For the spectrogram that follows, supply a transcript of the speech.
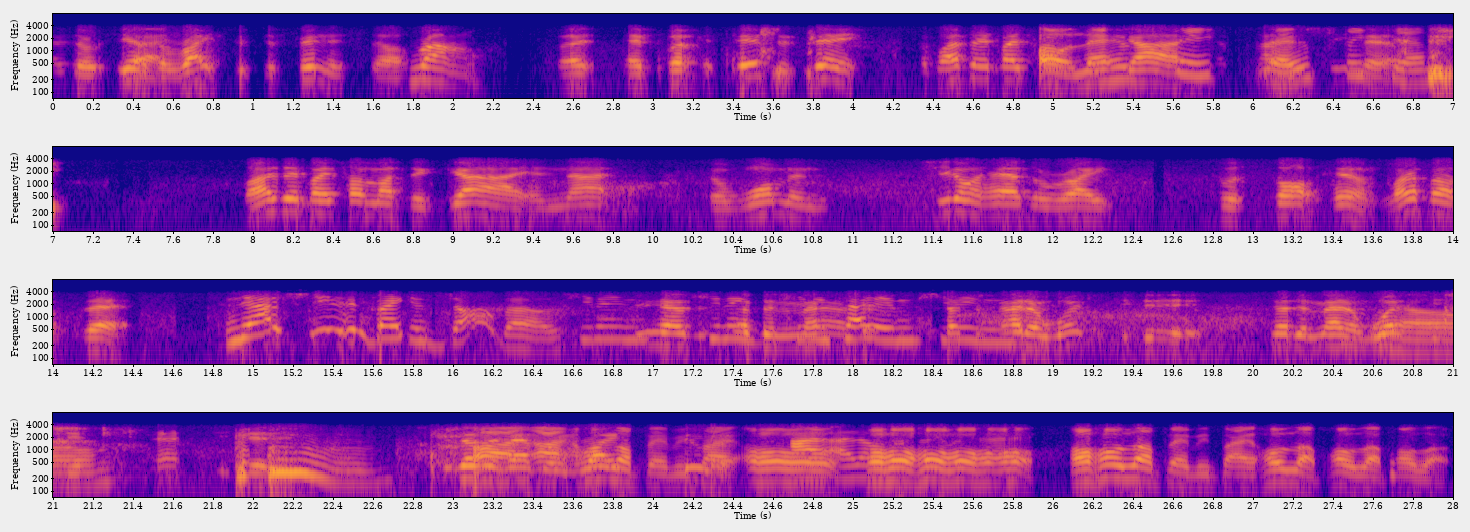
has the, he has the right to defend himself. Wrong. But and, but here's the thing. Why is everybody Oh, talking let about him the guy? speak. Let him speak, female? Why is everybody talking about the guy and not the woman? She don't have the right to assault him. What about that? No, she didn't break his jaw though. She didn't. She has, she didn't. doesn't She matter. didn't cut him. She doesn't didn't. matter what she did. doesn't matter what Well. she did. That she did. She doesn't All right, have all the right, right hold up, everybody. it. Oh, I- I don't oh, oh, oh, oh, oh, oh, hold up, everybody. Hold up, hold up, hold up.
